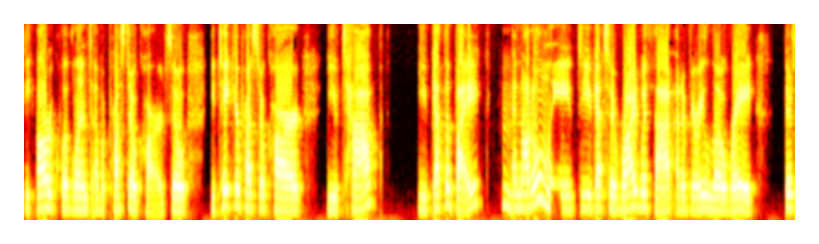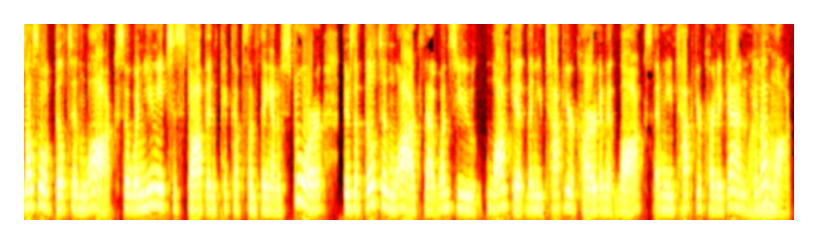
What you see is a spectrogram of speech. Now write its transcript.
the our equivalent of a Presto card. So you take your Presto card, you tap, you get the bike, hmm. and not only do you get to ride with that at a very low rate, there's also a built-in lock. So when you need to stop and pick up something at a store, there's a built-in lock that once you lock it, then you tap your card and it locks. And when you tap your card again, wow. it unlocks.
